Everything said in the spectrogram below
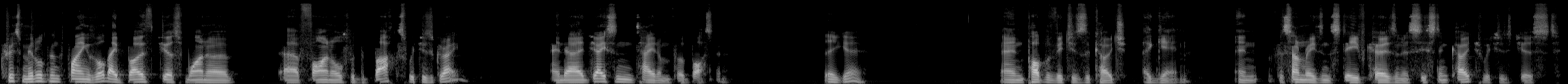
Khris Middleton's playing as well. They both just won a, a finals with the Bucks, which is great. And uh, Jayson Tatum for Boston. there you go. and Popovich is the coach again. And for some reason, Steve Kerr's an assistant coach, which is just,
